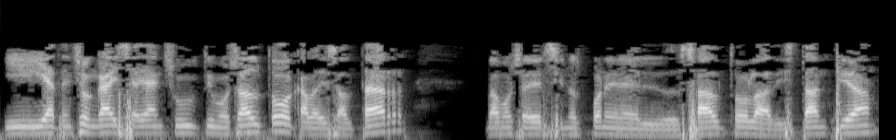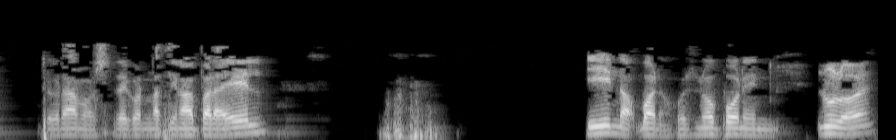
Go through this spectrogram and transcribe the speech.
Y atención, guys, allá en su último salto, acaba de saltar. Vamos a ver si nos ponen el salto, la distancia. Recordamos, récord nacional para él. Y no, bueno, pues no ponen. Nulo, ¿eh?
